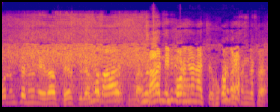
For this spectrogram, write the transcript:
ஒரு நிமிஷம் நில்லுங்க. ஏதாவது பேசுறேன் சார்ஜ் ஷீட் போடுங்க. நான் கோர்ட்ல ஃபைன் கட்டுறேன்.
